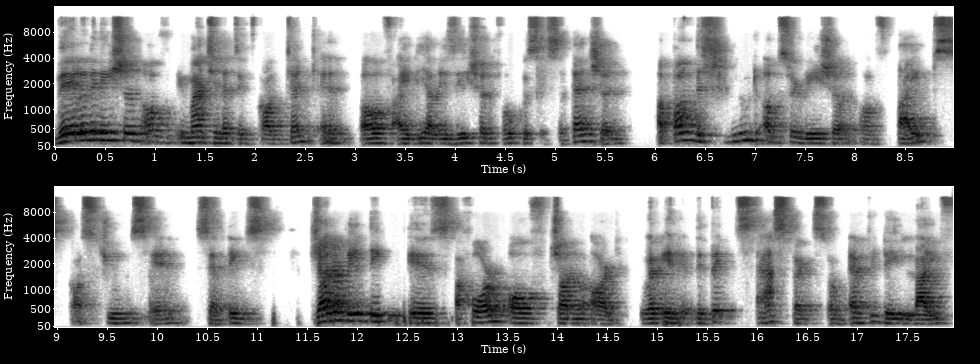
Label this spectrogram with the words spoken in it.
The elimination of imaginative content and of idealization focuses attention upon the shrewd observation of types, costumes, and settings. Genre painting is a form of genre art wherein it depicts aspects of everyday life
